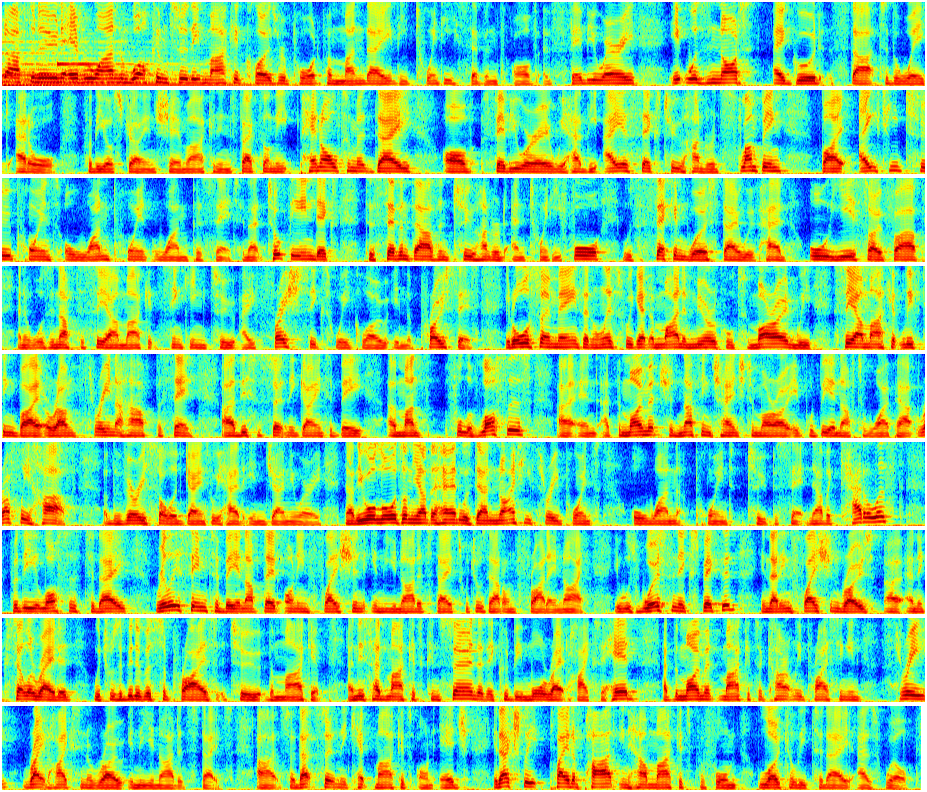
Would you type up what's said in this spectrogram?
Good afternoon, everyone. Welcome to the market close report for Monday, the 27th of February. It was not a good start to the week at all for the Australian share market. In fact, on the penultimate day of February, we had the ASX 200 slumping by 82 points or 1.1%. And that took the index to 7,224. It was the second worst day we've had all year so far, and it was enough to see our market sinking to a fresh six week low in the process. It also means that unless we get a minor miracle tomorrow and we see our market lifting by around 3.5%, uh, this is certainly going to be a month full of losses. Uh, and at the moment, should nothing change tomorrow, it would be enough to wipe out roughly half of the very solid gains we had in January. Now, the All Ords, on the other hand, was down 93 points or 1.2%. Now, the catalyst for the losses today really seemed to be an update on inflation in the United States, which was out on Friday night. It was worse than expected in that inflation rose uh, and accelerated, which was a bit of a surprise to the market. And this had markets concerned that there could be more rate hikes ahead. At the moment, markets are currently pricing in three rate hikes in a row in the United States. Uh, so that certainly kept markets on edge. It actually played a part in how markets performed locally today as well.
